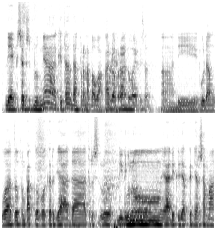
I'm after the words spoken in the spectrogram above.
di episode sebelumnya kita udah pernah bawakan Udah ya. pernah dua episode. Ah, di gudang gua tuh tempat gua bekerja ada terus lu di, gunung, ya dikejar-kejar sama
